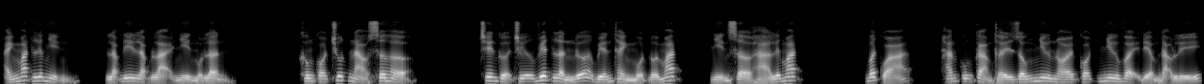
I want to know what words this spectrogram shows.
ánh mắt liếc nhìn, lặp đi lặp lại nhìn một lần. Không có chút nào sơ hở. Trên cửa chữ viết lần nữa biến thành một đôi mắt, nhìn sở hà liếc mắt. Bất quá, hắn cũng cảm thấy giống như nói có như vậy điểm đạo lý.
